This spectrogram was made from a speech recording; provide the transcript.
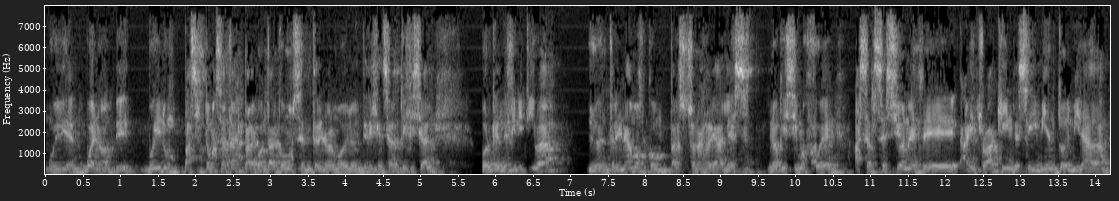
Muy bien. Bueno, voy a ir un pasito más atrás para contar cómo se entrenó el modelo de inteligencia artificial, porque en definitiva lo entrenamos con personas reales. Lo que hicimos fue hacer sesiones de eye tracking, de seguimiento de mirada,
